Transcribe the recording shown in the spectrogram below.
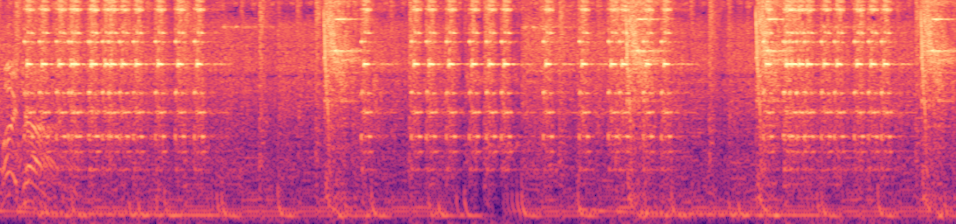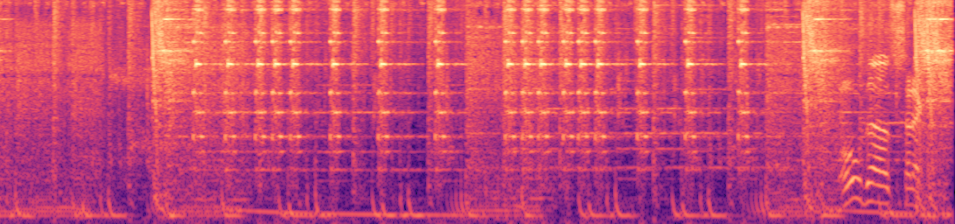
fighter. Order selected.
